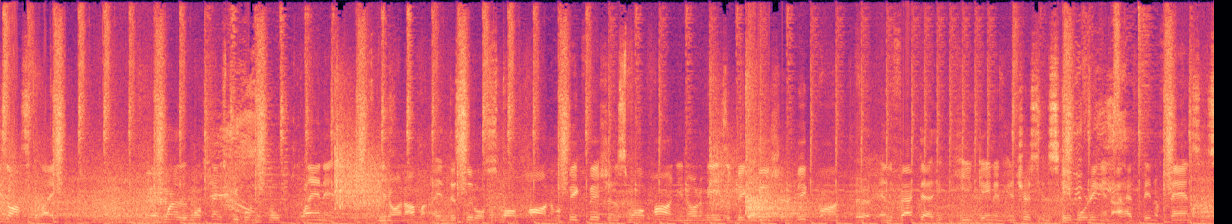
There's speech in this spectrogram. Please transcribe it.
he's on some like one of the most famous people on this whole planet. You know, and I'm in this little small pond. I'm a big fish in a small pond. You know what I mean? He's a big fish in a big pond. Yeah. And the fact that he, he gained an interest in skateboarding, and I have been a fan since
